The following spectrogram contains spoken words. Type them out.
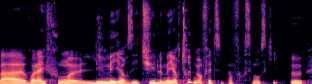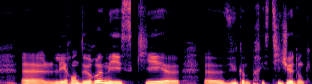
bah voilà, ils font les meilleures études, le meilleur truc, mais en fait c'est pas forcément ce qui eux les rend heureux, mais ce qui est vu comme prestigieux. Donc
